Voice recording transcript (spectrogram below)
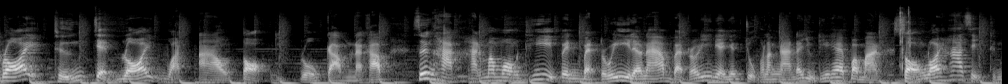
300 ถึง 700 วัตต์อาวต่อกิโลกรัมนะครับซึ่งหากหันมามองที่เป็นแบตเตอรี่แล้วนะแบตเตอรี่เนี่ยยังจุพลังงานได้อยู่ที่แค่ประมาณ 250ถึง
